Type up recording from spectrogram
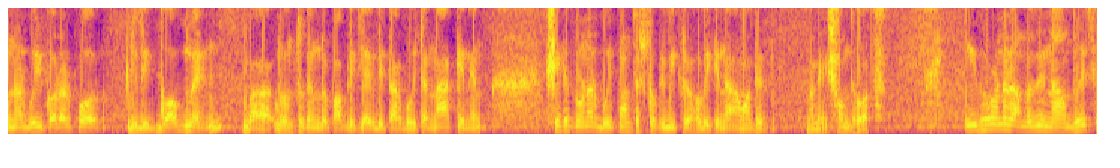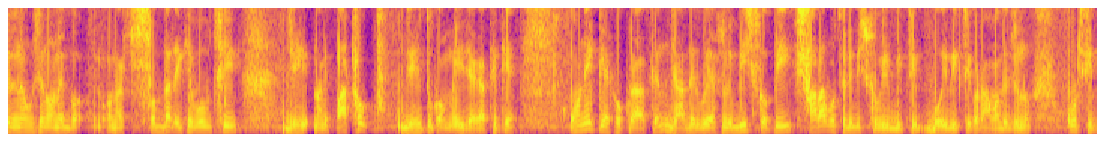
ওনার বই করার পর যদি গভর্নমেন্ট বা গ্রন্থকেন্দ্র, পাবলিক লাইব্রেরি তার বইটা না কেনেন, সেক্ষেত্রে ওনার বই পঞ্চাশ কপি বিক্রি হবে কিনা আমাদের মানে সন্দেহ আছে। এই ধরনের আমরা যদি নাম ধরি, সেলিনা হোসেন অনেক ওনার শ্রদ্ধা রেখে বলছি, যে মানে পাঠক যেহেতু কম এই জায়গা থেকে, অনেক লেখকরা আছেন যাদের বই আসলে বিশ কপি, সারা বছরে বিশ কপি বিক্রি, বই বিক্রি করা আমাদের জন্য কঠিন,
